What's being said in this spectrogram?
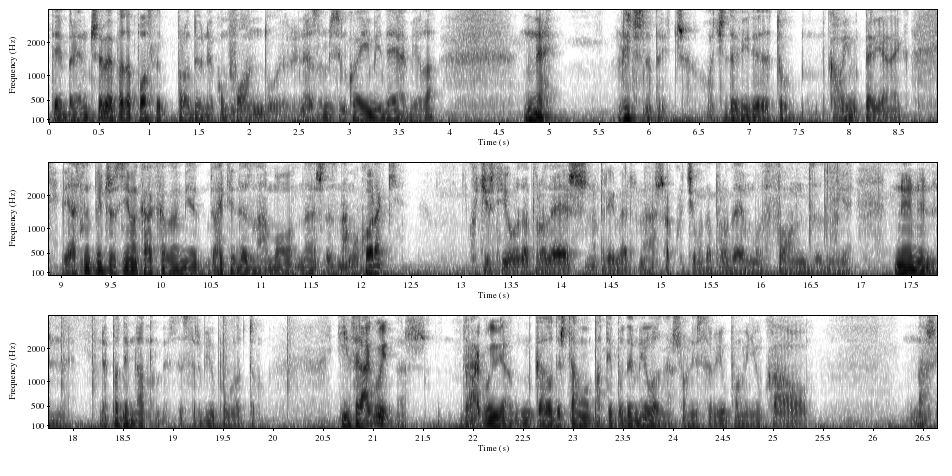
te brenčeve, pa da posle prodaju nekom fondu, ili ne znam, mislim koja im ideja bila. Ne, lična priča. Hoće da vide da to kao imperija neka. Ja sam pričao s njima kakav vam je, dajte da znamo, znaš, da znamo korake ako ćeš ti ovo da prodaješ, na primjer, znaš, ako ćemo da prodajemo fond, nije, ne, ne, ne, ne, ne padim na pamet, za Srbiju pogotovo. I drago im, znaš, drago im, kad odeš tamo, pa ti bude milo, znaš, oni Srbiju pominju kao, znaš,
